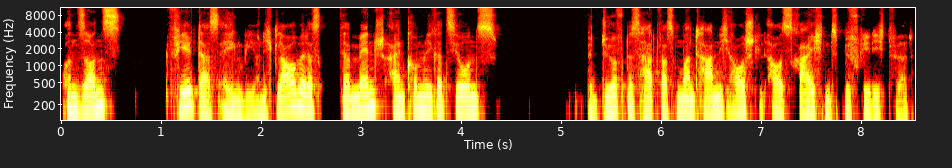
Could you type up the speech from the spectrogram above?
Und sonst fehlt das irgendwie. Und ich glaube, dass der Mensch ein Kommunikationsbedürfnis hat, was momentan nicht aus, ausreichend befriedigt wird.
